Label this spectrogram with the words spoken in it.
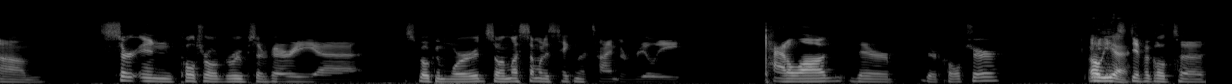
um certain cultural groups are very uh spoken word, so unless someone has taken the time to really catalog their their culture, Oh, it- yeah. it's difficult to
